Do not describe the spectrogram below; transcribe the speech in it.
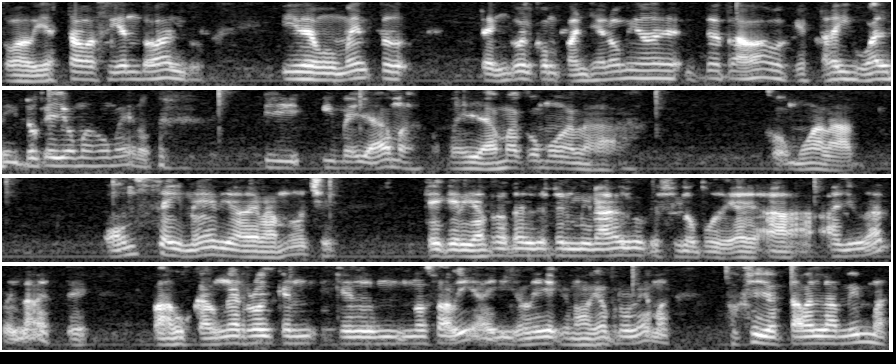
todavía estaba haciendo algo y de momento tengo el compañero mío de, de trabajo que está igualito que yo más o menos y, y me llama, me llama como a la como a las once y media de la noche que quería tratar de terminar algo que si lo podía ayudar, ¿verdad? Este, para buscar un error que, él- que él no sabía y yo le dije que no había problema porque yo estaba en la misma.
